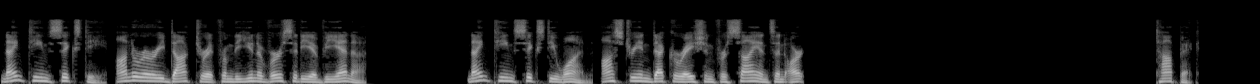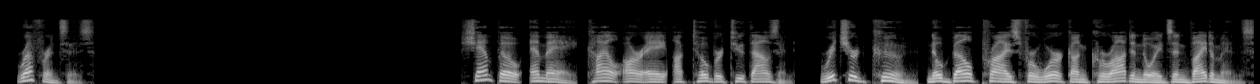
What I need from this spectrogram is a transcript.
1960 – Honorary doctorate from the University of Vienna 1961 – Austrian Decoration for Science and Art References Shampo, M.A., Kyle R.A. October 2000. Richard Kuhn, Nobel Prize for Work on Carotenoids and Vitamins.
